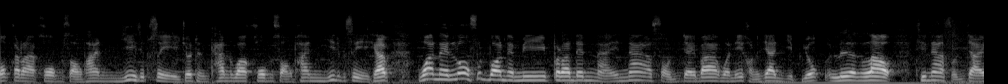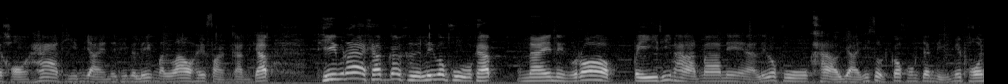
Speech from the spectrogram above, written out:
มกราคม 2024 จนถึงธันวาคม 2024 ครับ ว่าในโลกฟุตบอลเนี่ยมีประเด็นไหนน่าสนใจบ้างวันนี้ขออนุญาตหยิบยกเรื่องเล่าที่น่าสนใจของ 5 ทีมใหญ่ในพรีเมียร์ลีกมาเล่าให้ฟังกันครับ ทีมแรกครับก็คือลิเวอร์พูลครับในหนึ่งรอบปีที่ผ่านมาเนี่ยลิเวอร์พูลข่าวใหญ่ที่สุดก็คงจะหนีไม่พ้น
